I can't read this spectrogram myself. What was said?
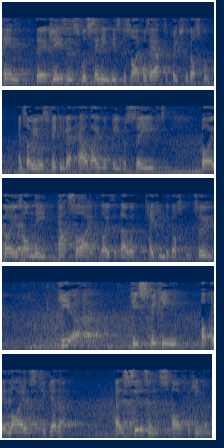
10 there, Jesus was sending his disciples out to preach the gospel. And so he was speaking about how they would be received by those on the outside, those that they were taking the gospel to. Here, he's speaking of their lives together as citizens of the kingdom.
